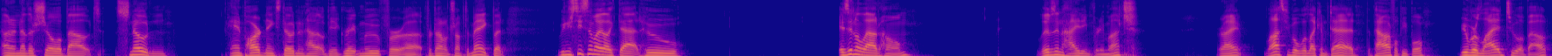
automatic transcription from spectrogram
on another show about Snowden and pardoning Snowden how that would be a great move for uh, for Donald Trump to make. But when you see somebody like that who isn't allowed home, lives in hiding pretty much, right? Lots of people would like him dead, the powerful people we were lied to about.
